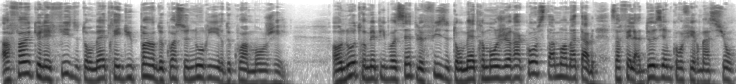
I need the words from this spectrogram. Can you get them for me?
Afin que les fils de ton maître aient du pain, de quoi se nourrir, de quoi manger. En outre, Méphibosheth, le fils de ton maître, mangera constamment à ma table. Ça fait la deuxième confirmation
